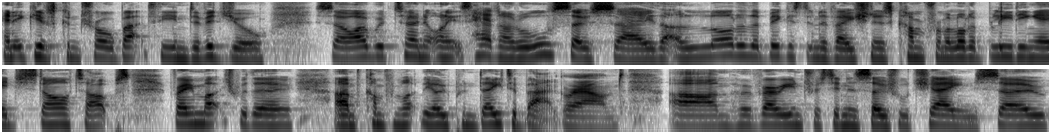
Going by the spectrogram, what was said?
and it gives control back to the individual. So I would turn it on its head. I'd also say that a lot of the biggest innovation has come from a lot of bleeding edge startups, very much with a um, come from like the open data background, um, who are very interested in social change. So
